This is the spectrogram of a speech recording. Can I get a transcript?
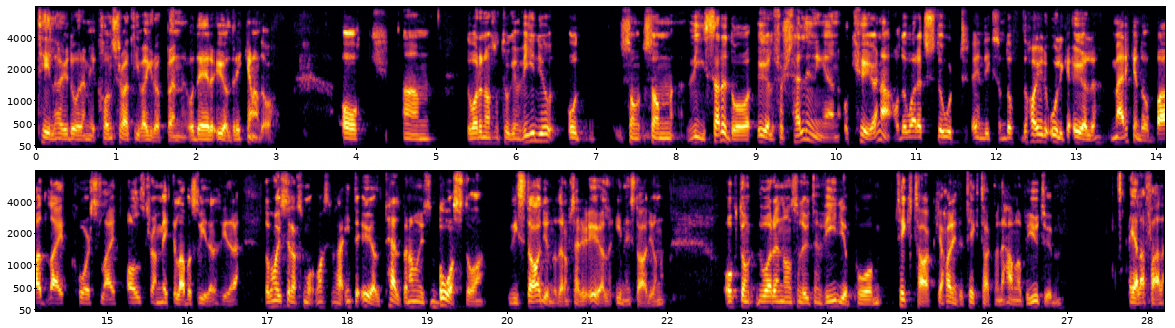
tillhör ju då den mer konservativa gruppen och det är öldrickarna då. Och um, då var det någon som tog en video och som, som, visade då ölförsäljningen och köerna. Och då var det ett stort, en liksom, då, då har ju olika ölmärken då, Bud Light, Coors Light, Ultra, Michelob och så vidare. Och så vidare. De har ju sina små, vad ska man säga, inte öltält, men de har ju bås då vid stadion där de säljer öl inne i stadion. Och de, då var det någon som la ut en video på TikTok. Jag har inte TikTok, men det hamnade på Youtube i alla fall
